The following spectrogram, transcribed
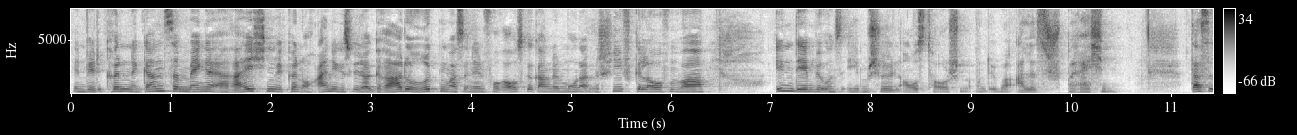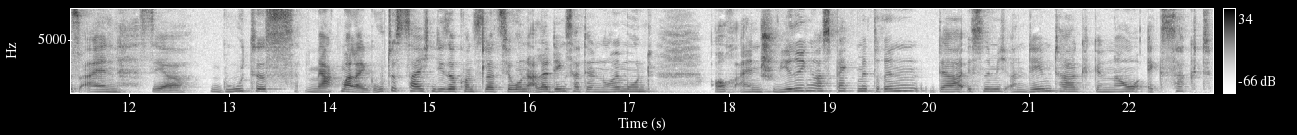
Denn wir können eine ganze Menge erreichen, wir können auch einiges wieder gerade rücken, was in den vorausgegangenen Monaten schiefgelaufen war, indem wir uns eben schön austauschen und über alles sprechen. Das ist ein sehr gutes Merkmal, ein gutes Zeichen dieser Konstellation. Allerdings hat der Neumond auch einen schwierigen Aspekt mit drin. Da ist nämlich an dem Tag genau exakt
